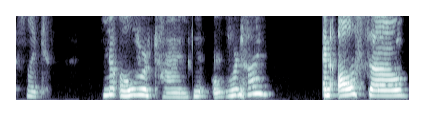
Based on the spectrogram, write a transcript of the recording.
It's like no overtime. In overtime? And also,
